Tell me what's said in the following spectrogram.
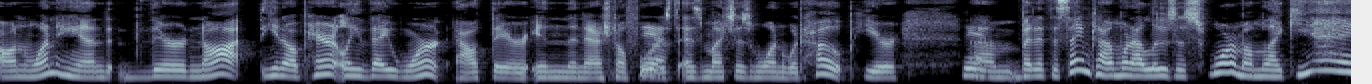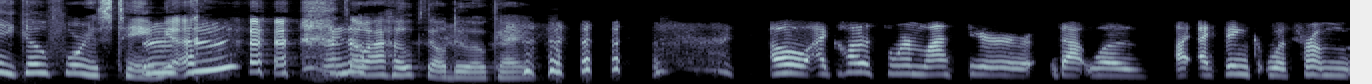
on one hand, they're not, you know, apparently they weren't out there in the national forest yeah. as much as one would hope here. Yeah. Um, but at the same time, when I lose a swarm, I'm like, yay, go forest team. Mm-hmm. Yeah. I so I hope they'll do okay. oh, I caught a swarm last year that was, I, I think was from,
